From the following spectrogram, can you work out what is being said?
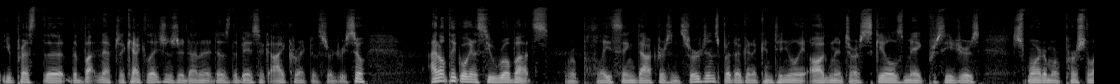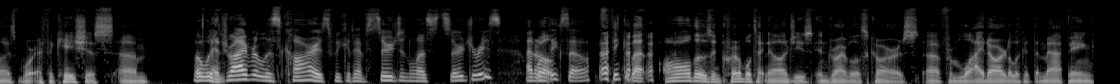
You press the, the button after the calculations are done, and it does the basic eye corrective surgery. So I don't think we're going to see robots replacing doctors and surgeons, but they're going to continually augment our skills, make procedures smarter, more personalized, more efficacious. Um, well, with and- driverless cars, we could have surgeonless surgeries. I don't Well, think so. think about all those incredible technologies in driverless cars, uh, from lidar to look at the mapping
